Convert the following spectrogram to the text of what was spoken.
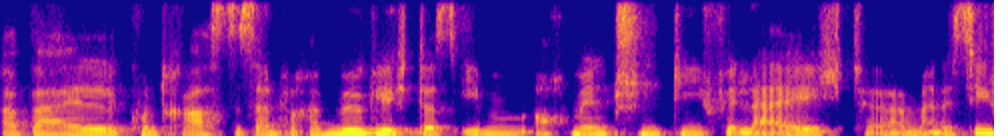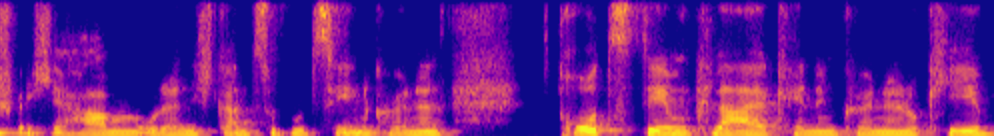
weil Kontrast es einfach ermöglicht, dass eben auch Menschen, die vielleicht ähm, eine Sehschwäche haben oder nicht ganz so gut sehen können, trotzdem klar erkennen können, okay,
